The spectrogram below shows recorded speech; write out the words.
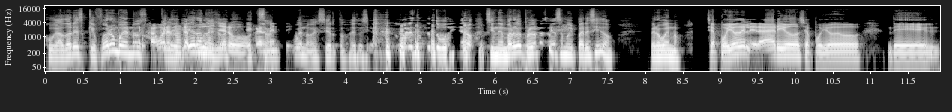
jugadores que fueron buenos. Pero Jaguares nunca tuvo dinero, realmente. Bueno, es cierto, es decir, Jaguares nunca tuvo dinero. Sin embargo, el problema se me hace muy parecido. Pero bueno. Se apoyó del erario, se apoyó de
